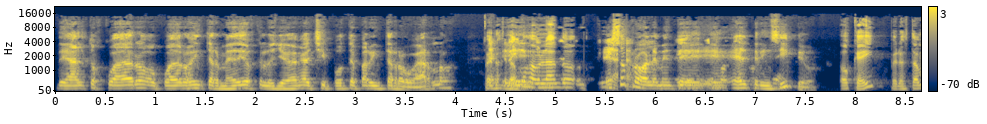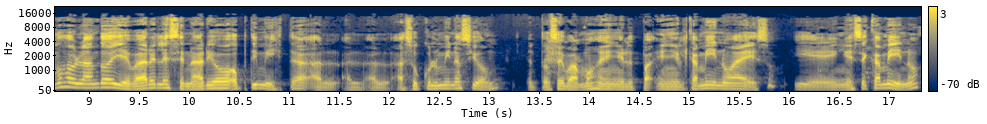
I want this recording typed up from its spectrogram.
de, altos cuadros o cuadros intermedios que lo llevan al chipote para interrogarlos. Pero estamos hablando... Eso probablemente es, el principio. Ok, pero estamos hablando de llevar el escenario optimista al, al, a su culminación. Entonces vamos en el, en el camino a eso. Y en ese camino...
